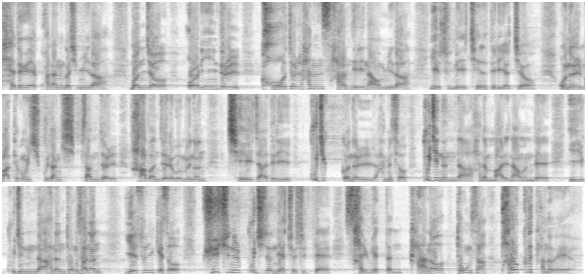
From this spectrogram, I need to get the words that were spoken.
태도에 관한 것입니다. 먼저 어린이들을 거절하는 사람들이 나옵니다. 예수님의 제자들이었죠. 오늘 마태복음 19장 13절 하반절에 보면은 제자들이 꾸짖건을 하면서 꾸짖는다 하는 말이 나오는데 이 꾸짖는다 하는 동사는 예수님께서 귀신을 꾸짖어 내쳤을 때 사용했던 단어, 동사 바로 그 단어예요.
